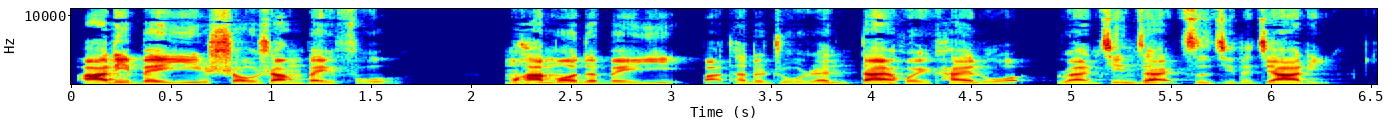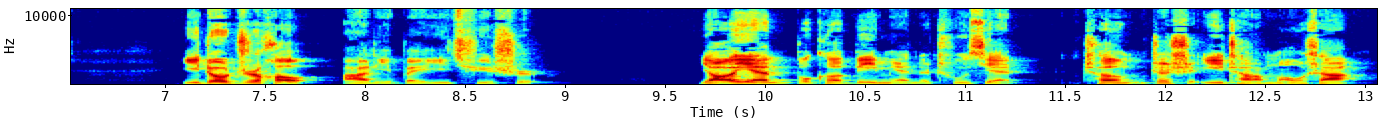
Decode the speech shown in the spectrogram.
阿里贝伊受伤被俘，穆罕默德贝伊把他的主人带回开罗，软禁在自己的家里。一周之后，阿里贝伊去世。谣言不可避免地出现，称这是一场谋杀。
